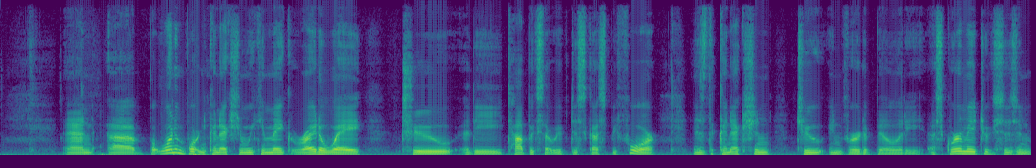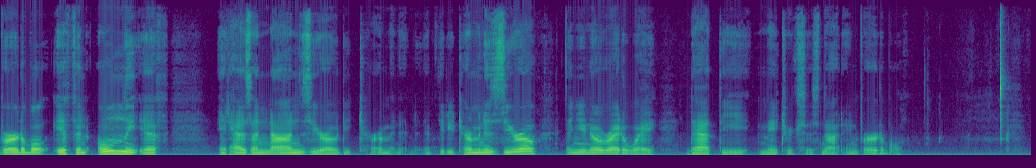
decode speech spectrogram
And uh, But one important connection we can make right away to the topics that we've discussed before is the connection to invertibility. A square matrix is invertible if and only if it has a non-zero determinant. If the determinant is zero, then you know right away that the matrix is not invertible.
